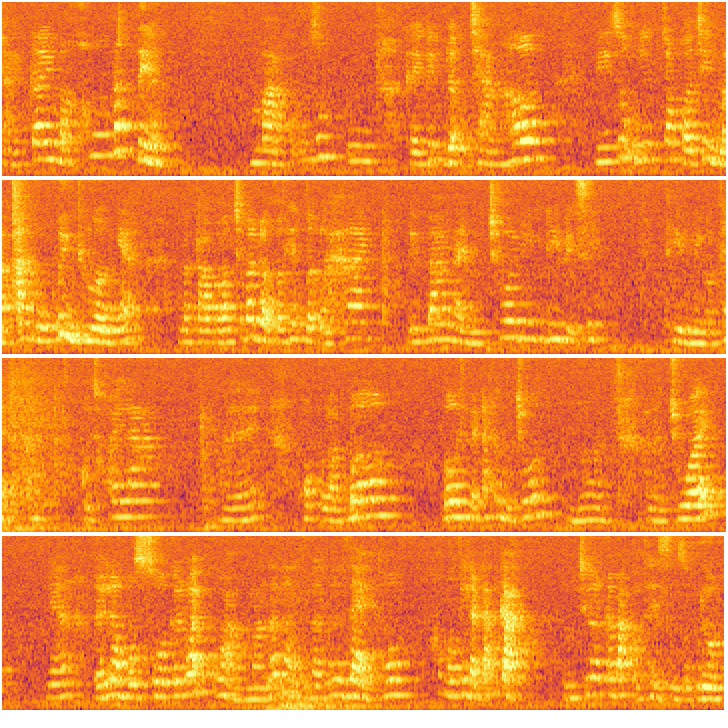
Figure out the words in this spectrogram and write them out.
trái cây mà không đắt tiền mà cũng giúp ừ, cái việc đậm tràng hơn ví dụ như trong quá trình mà ăn uống bình thường nhé mà táo bón chưa bắt đầu có hiện tượng là hai đến 3 ngày mình chưa đi đi vệ sinh thì mình có thể ăn củ khoai lang đấy hoặc là bơ bơ thì phải đắt hơn một chút đúng rồi hoặc là chuối nhé đấy là một số cái loại quả mà rất là, rất là rẻ thôi không có gì là đắt cả đúng chưa? Các bạn có thể sử dụng được.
